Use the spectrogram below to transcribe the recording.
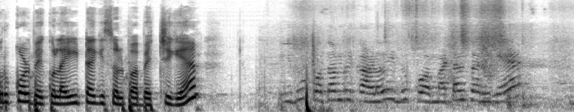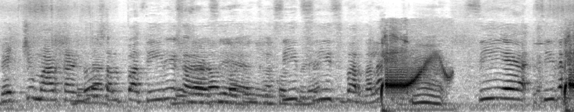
ಹುರ್ಕೊಳ್ಬೇಕು ಲೈಟಾಗಿ ಸ್ವಲ್ಪ ಬೆಚ್ಚಿಗೆ. ಇದು ಕೊತ್ತಂಬರಿ ಕಾಳು, ಇದು ಮಟನ್ ಸರಿಗೆ. ಬೆಚ್ಚು ಮಾಡ್ಕೊಂಡು ಸ್ವಲ್ಪ ತೀರಿ ಸೀಸ್ಬಾರ್ದಲ್ಲ ಸೀದಾ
